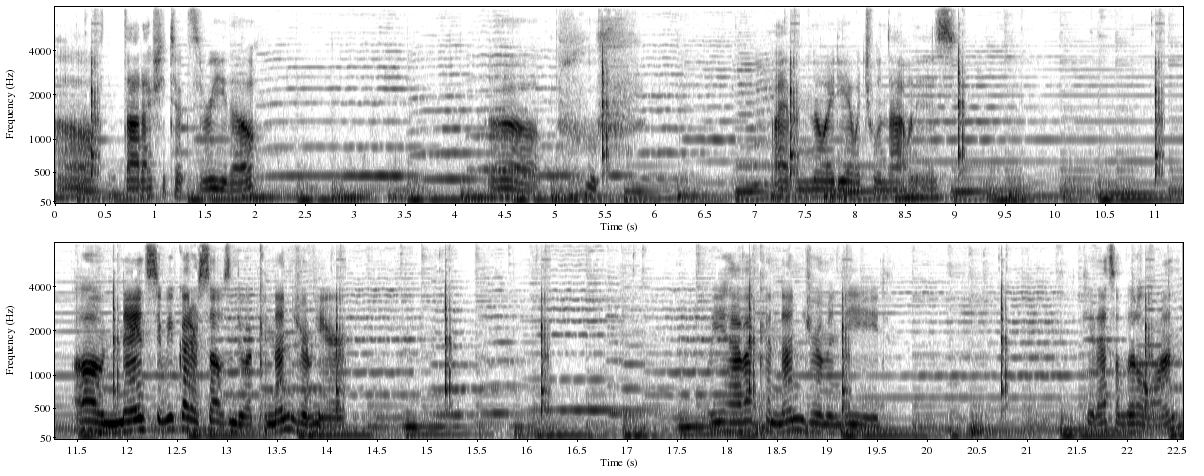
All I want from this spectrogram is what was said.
Oh, that actually took three though. Oh, poof. I have no idea which one that one is. Oh, Nancy, we've got ourselves into a conundrum here. We have a conundrum indeed. Okay, that's a little one.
